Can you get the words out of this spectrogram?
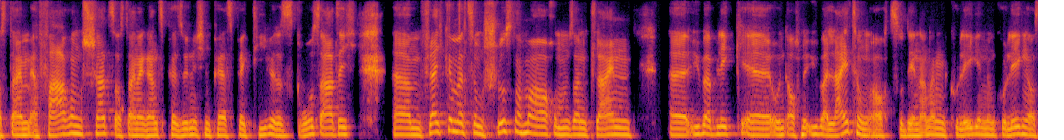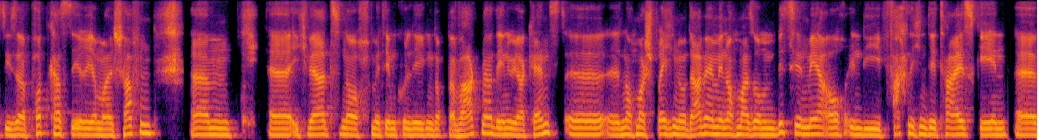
aus deinem Erfahrungsschatz, aus deiner ganz persönlichen Perspektive. Das ist großartig. Ähm, vielleicht können wir zum Schluss nochmal auch um so einen kleinen äh, Überblick äh, und auch eine Überleitung auch zu den anderen Kolleginnen und Kollegen aus dieser Podcast-Serie mal schaffen. Ähm, äh, ich werde noch mit dem Kollegen Dr. Wagner, den du ja kennst, äh, äh nochmal sprechen. Nur da werden wir nochmal so ein bisschen mehr auch in die fachlichen Details gehen äh,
